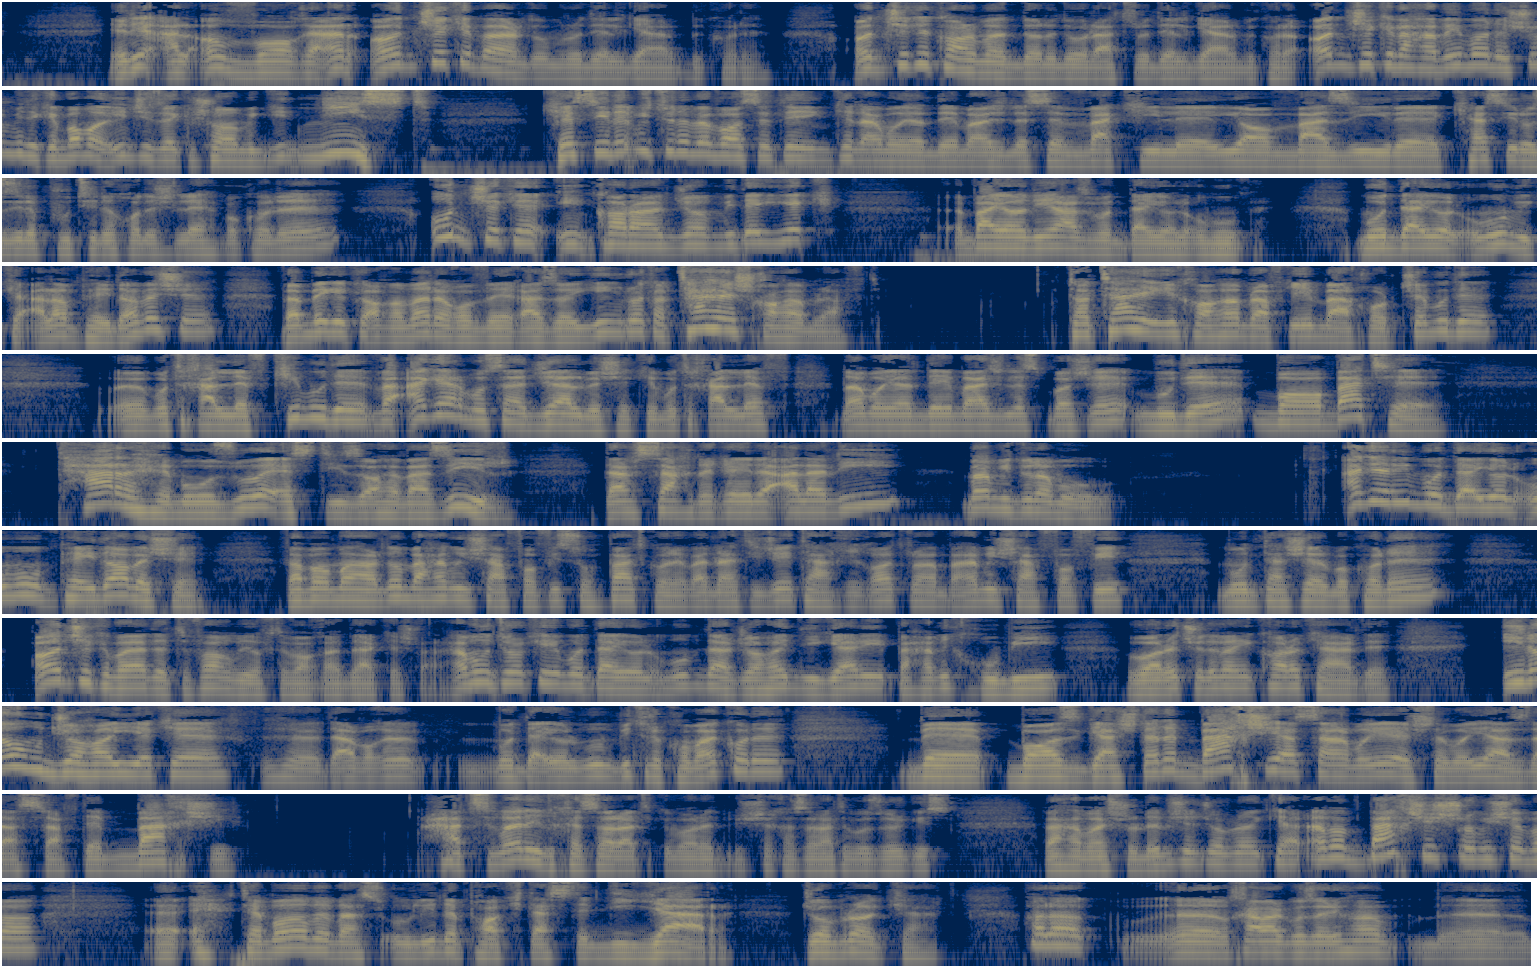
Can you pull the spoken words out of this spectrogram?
یعنی الان واقعا آنچه که مردم رو دلگرم می‌کنه آنچه که کارمندان دولت رو دلگرم می‌کنه آنچه که به همه ما نشون میده که بابا این چیزایی که شما میگید نیست. کسی نمی‌تونه به واسطه اینکه نماینده مجلس وکیل یا وزیر کسی رو زیر پوتین خودش له بکنه اون چه که این کار رو انجام میده یک بیانیه از مدعی العمومه. مدعی العمومی که الان پیدا بشه و بگه که آقا من قوه قضایی این رو تا تهش خواهم رفت. تا ته این خواهم رفت که این برخورد چه بوده؟ متخلف کی بوده؟ و اگر مسجل بشه که متخلف نماینده مجلس باشه بوده بابت طرح موضوع استیزاه وزیر در صحنه غیر علنی من می‌دونم او. اگر این مدعی العموم پیدا بشه و با مردم به همین شفافی صحبت کنه و نتیجه تحقیقات رو هم به همین شفافی منتشر بکنه آنچه که باید اتفاق میفته واقعا در کشور. همونطور که این مدعی العموم در جاهای دیگری به همین خوبی وارد شده و این کارو کرده. اینا اون جاهاییه که در واقع مدعی العموم می‌تونه کمک کنه. به بازگشتن بخشی از سرمایه اجتماعی از دست رفته. بخشی. حتما این خسارتی که وارد میشه خسارت بزرگی است و همش رو نمیشه جبران کرد. اما بخشش رو میشه با احتمام مسئولین پاک دست دیگر جبران کرد. حالا خبرگزاری ها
